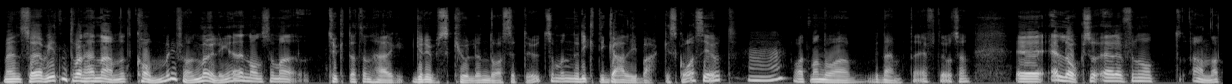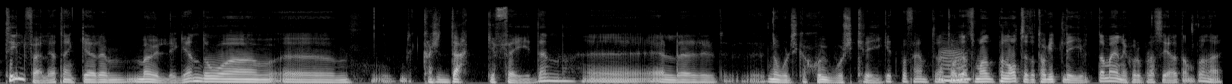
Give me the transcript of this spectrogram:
Men så jag vet inte var det här namnet kommer ifrån. Möjligen är det någon som har tyckt att den här gruskullen då har sett ut som en riktig galgbacke ska se ut. Mm. Och att man då har benämnt det efteråt sen. Eh, eller också är det för något annat tillfälle. Jag tänker eh, möjligen då eh, kanske Dackefejden eh, eller Nordiska sjuårskriget på 1500-talet. Mm. Alltså man på något sätt har tagit livet av människor och placerat dem på den här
